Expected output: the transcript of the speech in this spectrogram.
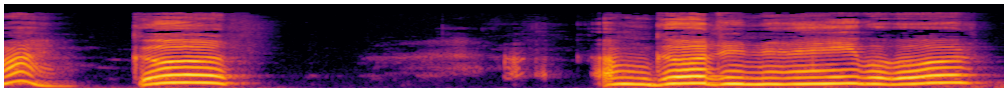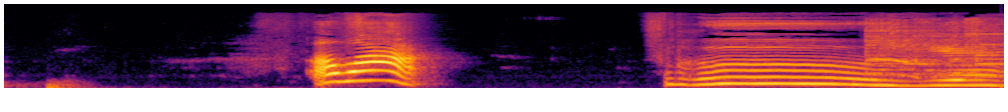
I'm good. I'm good in the neighborhood. Oh, wow! Ooh, yeah.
